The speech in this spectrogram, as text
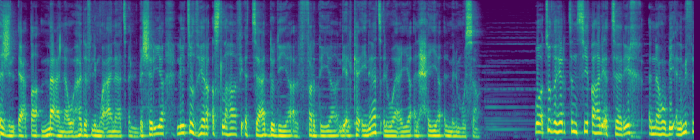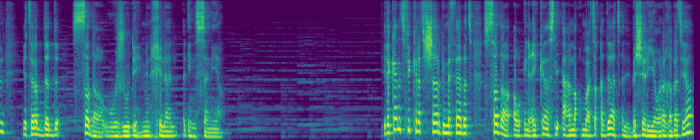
أجل إعطاء معنى وهدف لمعاناة البشرية لتظهر أصلها في التعددية الفردية للكائنات الواعية الحية الملموسة. وتظهر تنسيقها للتاريخ أنه بالمثل يتردد صدى وجوده من خلال الإنسانية. إذا كانت فكرة الشر بمثابة صدى أو انعكاس لأعمق معتقدات البشرية ورغباتها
